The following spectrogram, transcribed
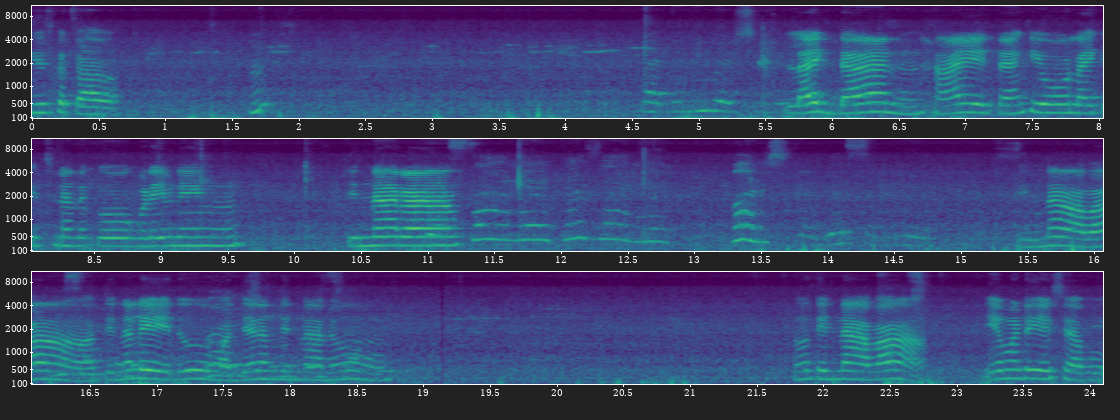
తీసుకొచ్చా? Like done hi thank you like ఇచ్చినందుకు. గుడ్ ఈవినింగ్ తిన్నారా? తిన్నావా? తినలేదు. మధ్యాహ్నం తిన్నాను. నువ్వు తిన్నావా? ఏమంట చేసావు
